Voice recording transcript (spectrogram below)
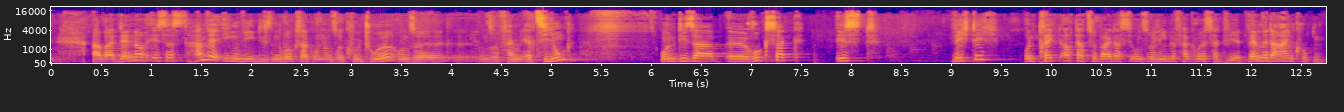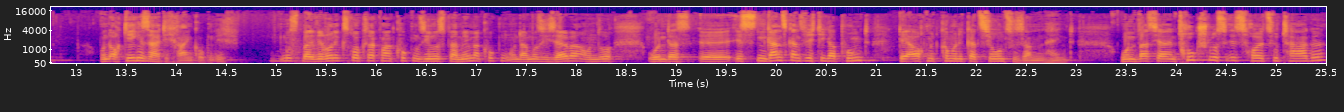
aber dennoch ist es, haben wir irgendwie diesen Rucksack und unsere Kultur, unsere, äh, unsere Erziehung. Und dieser äh, Rucksack ist wichtig und trägt auch dazu bei, dass unsere Liebe vergrößert wird, wenn wir da reingucken und auch gegenseitig reingucken. Ich muss bei Veroniks Rucksack mal gucken, sie muss bei mir mal gucken und dann muss ich selber und so. Und das äh, ist ein ganz, ganz wichtiger Punkt, der auch mit Kommunikation zusammenhängt. Und was ja ein Trugschluss ist heutzutage,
